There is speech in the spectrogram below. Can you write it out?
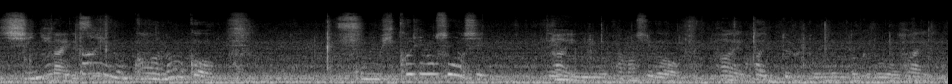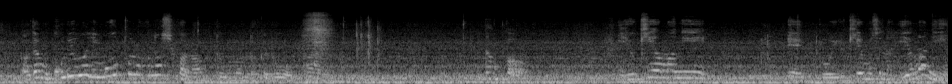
死にたないのかなんかこの光の素足っていう話がはい。入ってると思うんだけど、はい。あでもこれは妹の話かなって思うんだけどなんか雪山にえっ、と雪山じゃない山に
